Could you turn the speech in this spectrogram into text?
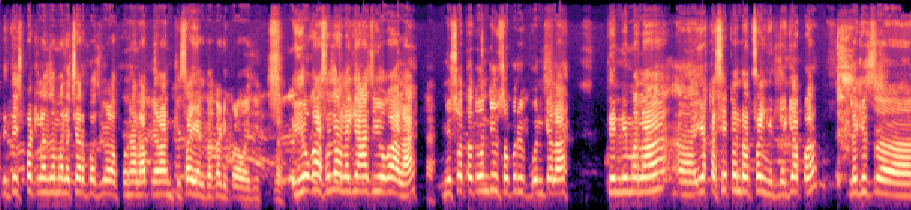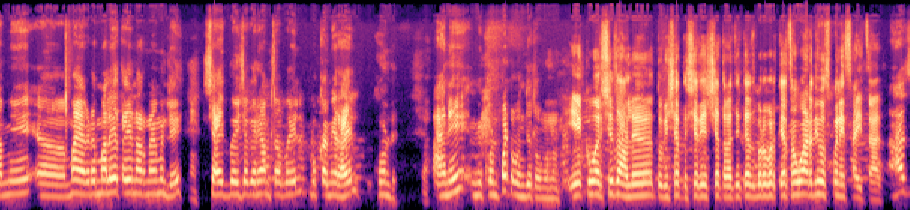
प्रितेश पाटलांचा मला चार पाच वेळा फोन आला आपल्याला आणखी साई एकदा गाडी पळवायची. योग असा झाला की आज योग आला. मी स्वतः दोन दिवसापूर्वी फोन केला. त्यांनी मला एका सेकंदात सांगितलं की आपण लगेच मी माझ्याकडे मला येता येणार नाही म्हणले. शाहिद बाईच्या घरी आमचा बैल मुक्कामी राहील खोंड आणि मी खोंड पाठवून देतो म्हणून. एक वर्ष झालं तुम्ही शेत शर्यत क्षेत्रात त्याचबरोबर त्याचा वाढदिवस पण आहे साईचा आज.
